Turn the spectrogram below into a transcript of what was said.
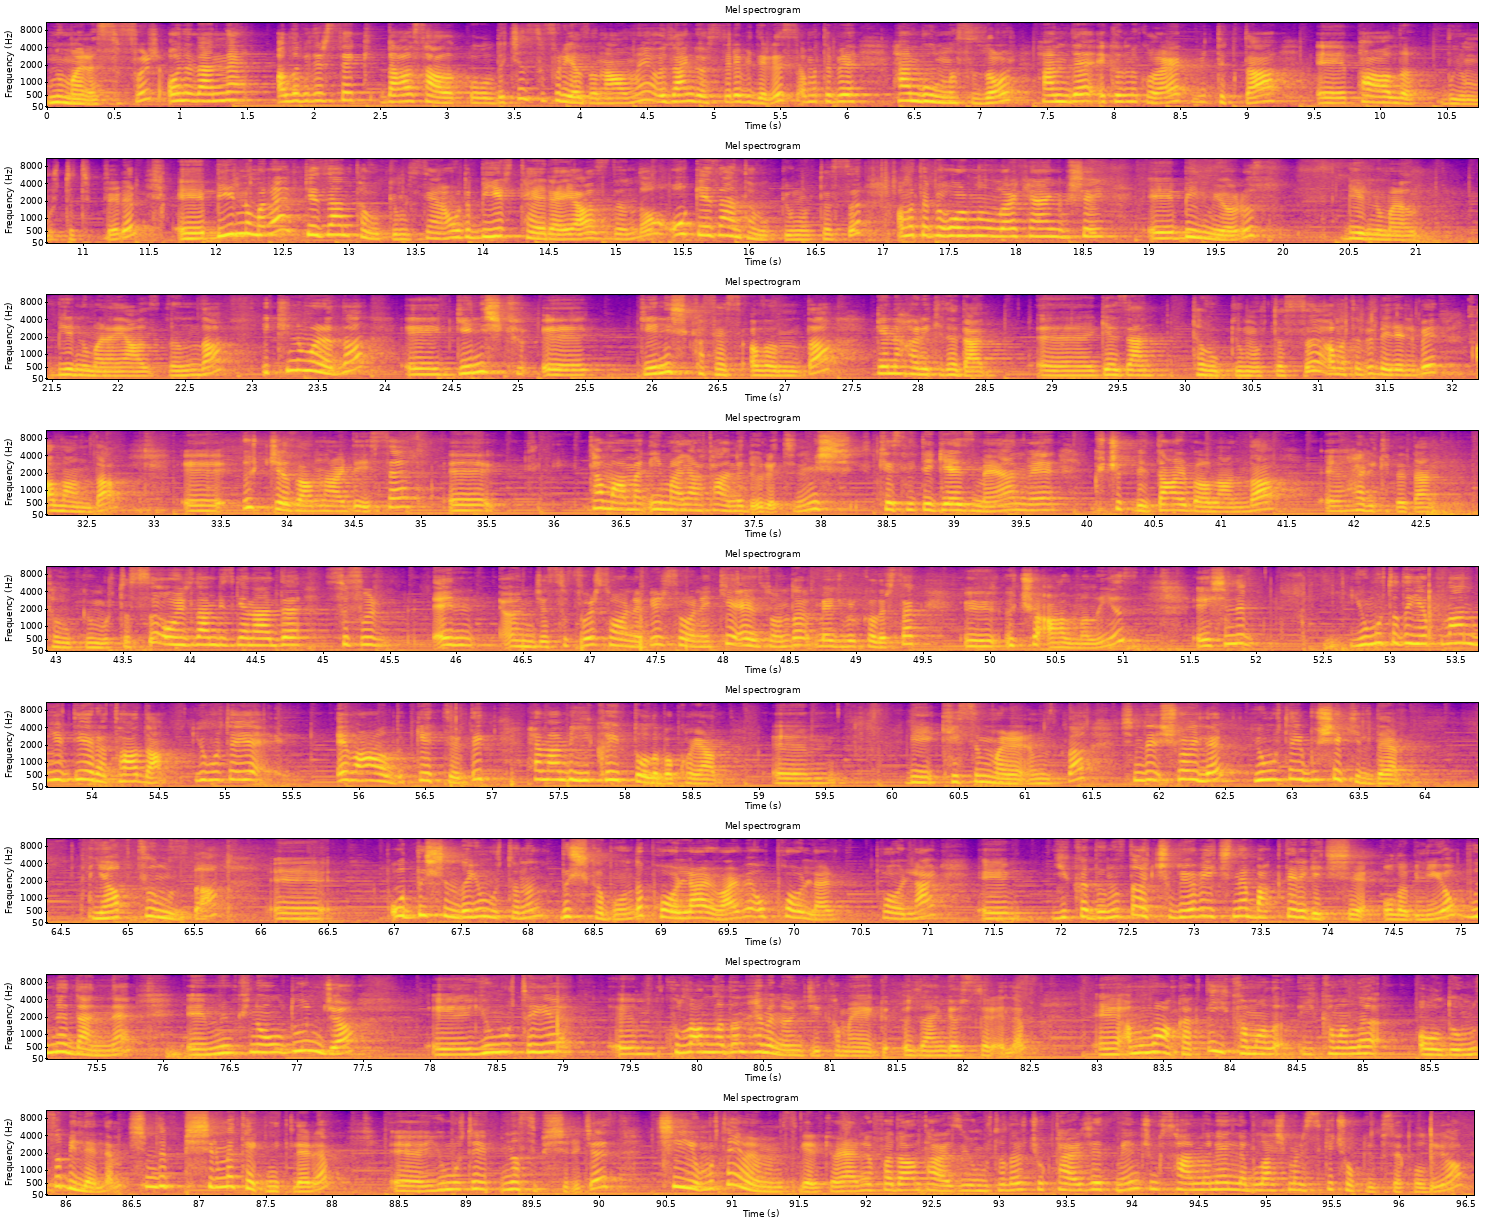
numara sıfır. O nedenle alabilirsek daha sağlıklı olduğu için sıfır yazan almaya özen gösterebiliriz. Ama tabii hem bulması zor hem de ekonomik olarak bir tık daha e, pahalı bu yumurta tipleri. E, numara gezen tavuk yumurtası. Yani orada 1 TL yazdığında o, o gezen tavuk yumurtası. Ama tabii hormon olarak herhangi bir şey e, bilmiyoruz. Bir numara bir numara yazdığında. iki numarada e, geniş e, geniş kafes alanında gene hareket eden e, gezen tavuk yumurtası ama tabii belirli bir alanda. 3 yazanlarda ise e, tamamen imalathanede üretilmiş, kesinlikle gezmeyen ve küçük bir dar bir alanda e, hareket eden tavuk yumurtası. O yüzden biz genelde sıfır en önce 0, sonra 1, sonra 2, en sonunda mecbur kalırsak 3'ü almalıyız. E, şimdi yumurtada yapılan bir diğer hata da yumurtayı eve aldık, getirdik. Hemen bir yıkayıp dolaba koyan e, bir kesim var aramızda. Şimdi şöyle yumurtayı bu şekilde yaptığımızda e, o dışında yumurtanın dış kabuğunda porlar var ve o porlar porlar e, yıkadığınızda açılıyor ve içine bakteri geçişi olabiliyor. Bu nedenle e, mümkün olduğunca e, yumurtayı e, kullanmadan hemen önce yıkamaya özen gösterelim. E, ama muhakkak da yıkamalı, yıkamalı olduğumuzu bilelim. Şimdi pişirme teknikleri. E, yumurtayı nasıl pişireceğiz? Çiğ yumurta yemememiz gerekiyor. Yani rafadan tarzı yumurtaları çok tercih etmeyelim. Çünkü salmonella bulaşma riski çok yüksek oluyor.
